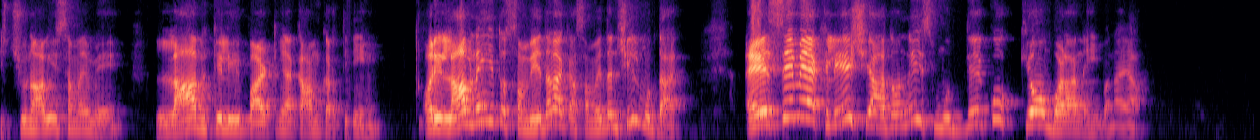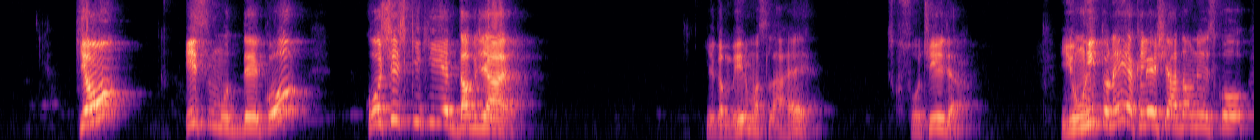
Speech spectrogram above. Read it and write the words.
इस चुनावी समय में लाभ के लिए पार्टियाँ काम करती हैं। और ये लाभ नहीं ये तो संवेदना का, संवेदनशील मुद्दा है। ऐसे में अखिलेश यादव ने इस मुद्दे को क्यों बड़ा नहीं बनाया? क्यों इस मुद्दे को कोशिश की कि ये दब जाए? ये गंभीर मसला है। इसको सोचिए जरा। यूँ ही तो नहीं अखिलेश यादव ने इसको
